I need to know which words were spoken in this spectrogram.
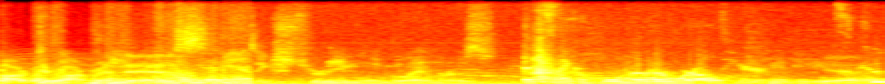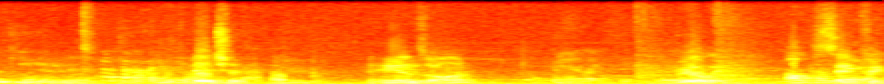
art department is. Oh, it's extremely glamorous. It's like a whole other world here. It's kooky. Bitchin'. Hands on. Really. Centric.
